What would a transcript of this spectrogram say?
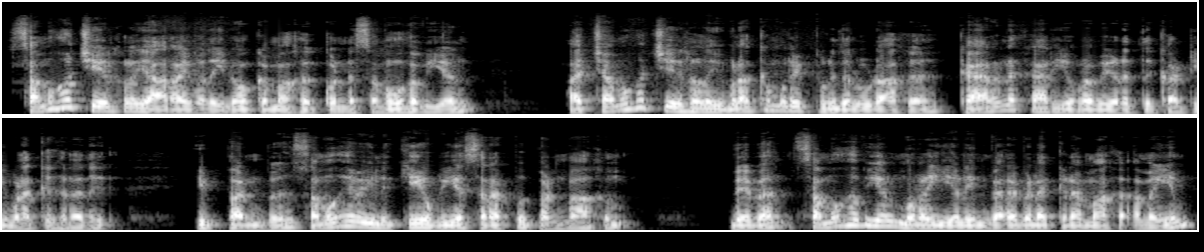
சமூகச் செயல்களை ஆராய்வதை நோக்கமாக கொண்ட சமூகவியல் அச்சமூகச் செயல்களை விளக்கமுறை புரிதலூடாக காரண காரிய உறவை எடுத்துக்காட்டி விளக்குகிறது. இப்பண்பு சமூகவியலுக்கே உரிய சிறப்பு பண்பாகும். வெபர் சமூகவியல் முறையியலின் வரவிலக்கிடமாக அமையும்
